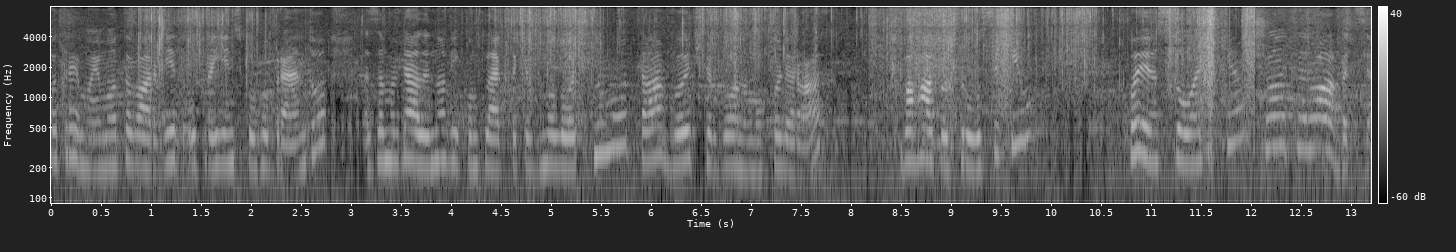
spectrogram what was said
Отримуємо товар від українського бренду. Замовляли нові комплектики в молочному та в червоному кольорах. Багато трусиків, поясочки. Що це робиться?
